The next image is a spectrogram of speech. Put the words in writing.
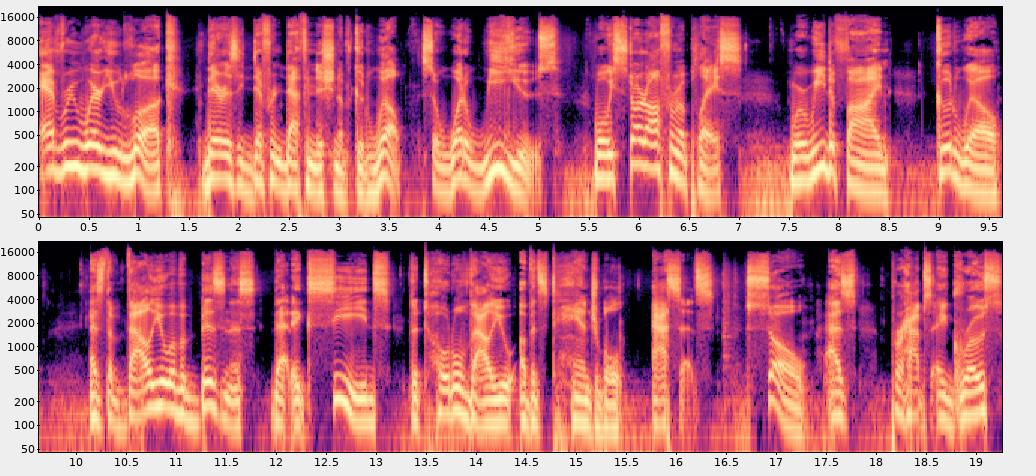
everywhere you look, there is a different definition of goodwill. So what do we use? Well, we start off from a place where we define goodwill as the value of a business that exceeds the total value of its tangible assets. So, as perhaps a gross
